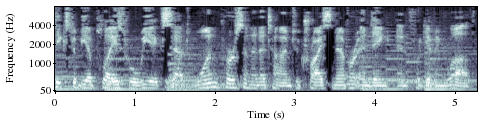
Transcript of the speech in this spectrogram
seeks to be a place where we accept one person at a time to Christ's never ending and forgiving love.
